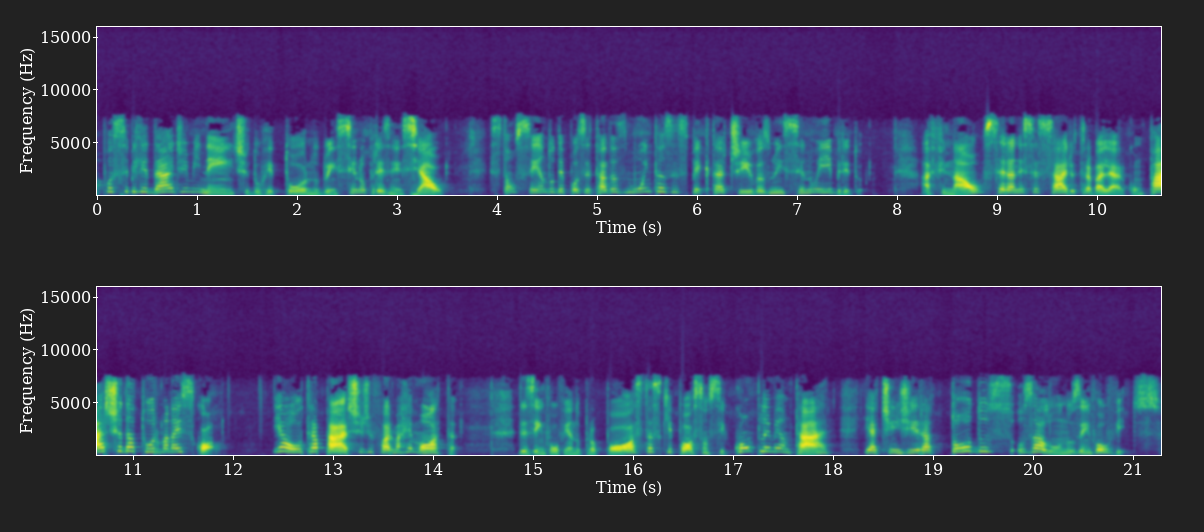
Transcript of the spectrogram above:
A possibilidade iminente do retorno do ensino presencial, estão sendo depositadas muitas expectativas no ensino híbrido. Afinal, será necessário trabalhar com parte da turma na escola e a outra parte de forma remota, desenvolvendo propostas que possam se complementar e atingir a todos os alunos envolvidos.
